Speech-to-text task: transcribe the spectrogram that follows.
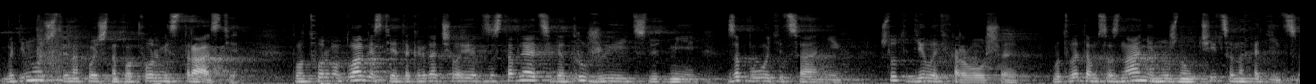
в одиночестве находишься на платформе страсти. Платформа благости это когда человек заставляет себя дружить с людьми, заботиться о них, что-то делать хорошее. Вот в этом сознании нужно учиться находиться.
